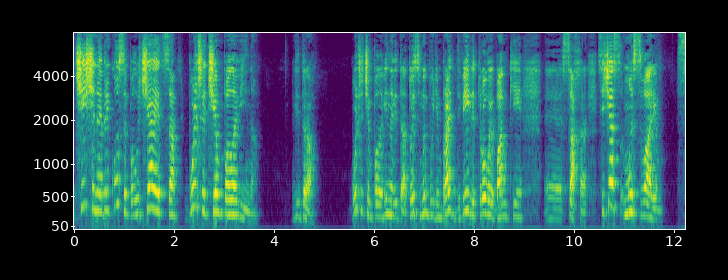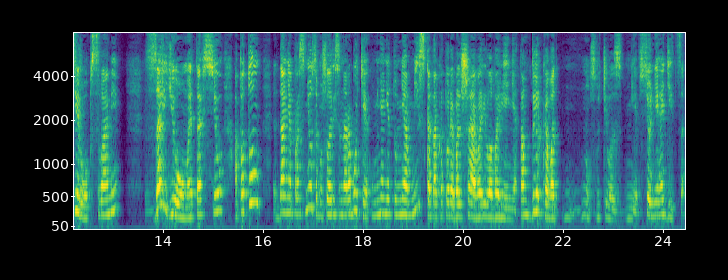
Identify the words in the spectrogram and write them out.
Чищенные абрикосы получается больше, чем половина ведра. Больше, чем половина ведра. То есть мы будем брать 2 литровые банки э, сахара. Сейчас мы сварим сироп с вами. Зальем это все, а потом Даня проснется, потому что Лариса на работе, у меня нет, у меня миска, та, которая большая, варила варенье, там дырка ну, случилось в дне. Все, не годится.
